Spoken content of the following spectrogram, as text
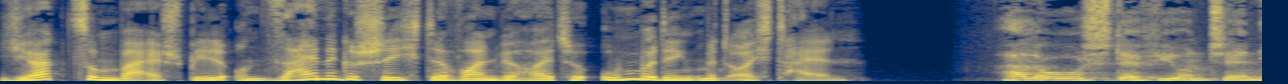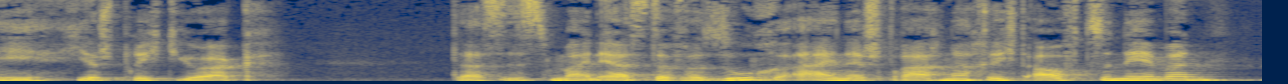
Jörg zum Beispiel und seine Geschichte wollen wir heute unbedingt mit euch teilen. Hallo Steffi und Jenny, hier spricht Jörg. Das ist mein erster Versuch, eine Sprachnachricht aufzunehmen.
